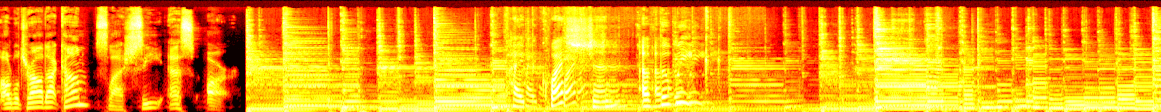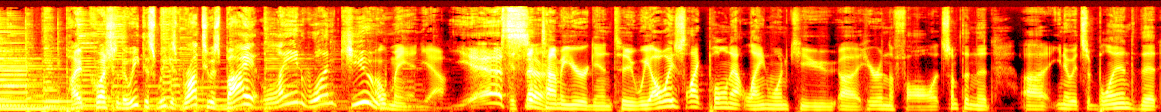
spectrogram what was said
audibletrial.com slash CSR. Pipe question of the week. Pipe question of the week this week is brought to us by Lane 1Q. Oh man, yeah. yes, It's sir. that time of year again too. We always like pulling out Lane One Q uh, here in the fall. It's something that uh, you know. It's a blend that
